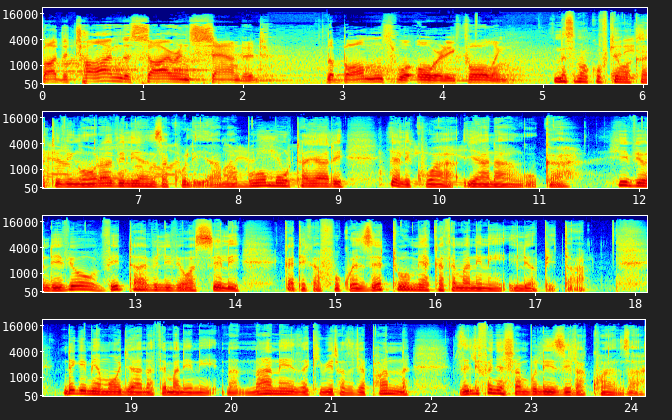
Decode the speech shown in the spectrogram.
By the time the sirens sounded, the bombs were already falling. Inasema kufikia wakati ving'ora vilianza kulia, mabomu tayari yalikuwa yanaanguka. Hivyo ndivyo vita vilivyowasili katika fukwe zetu miaka 80 iliyopita. Ndege mia moja na themanini na nane za kivita za Japan zilifanya shambulizi la kwanza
